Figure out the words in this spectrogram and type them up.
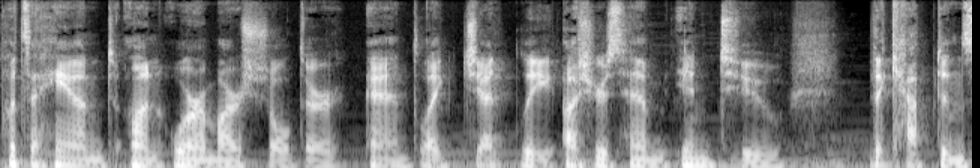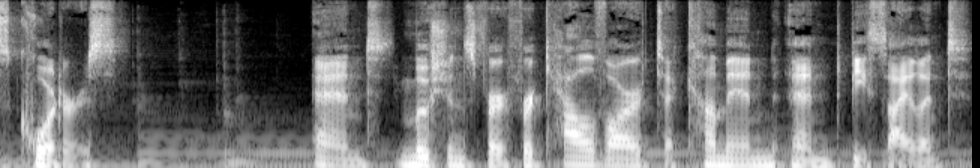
puts a hand on Oromar's shoulder and like gently ushers him into the captain's quarters and motions for for Calavar to come in and be silent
